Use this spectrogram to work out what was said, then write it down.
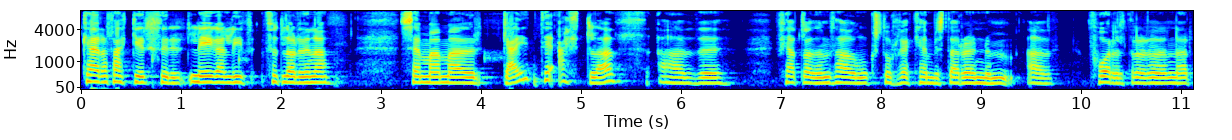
kæra þakkir fyrir legalíf fullorðina sem að maður gæti ætlað að fjallaðum það um stúrka kemist að raunum að foreldrarinnar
